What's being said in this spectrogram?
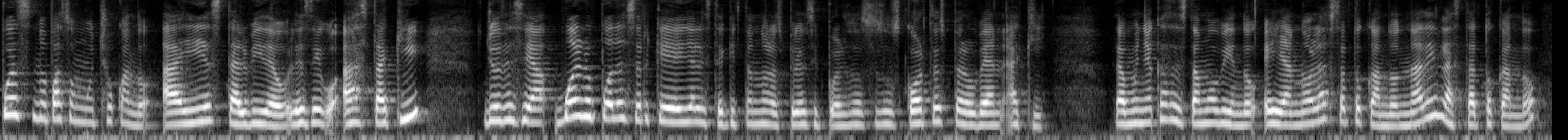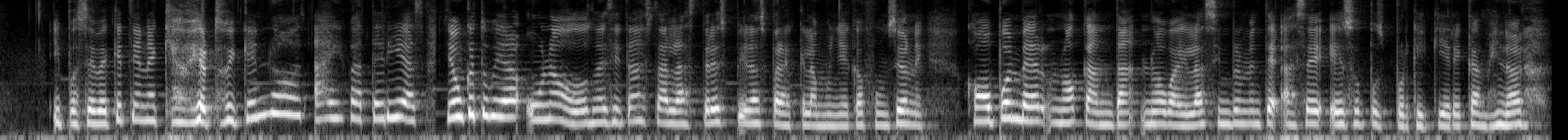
Pues no pasó mucho cuando ahí está el video. Les digo, hasta aquí yo decía, bueno, puede ser que ella le esté quitando las pilas y por eso hace esos cortes, pero vean aquí. La muñeca se está moviendo, ella no la está tocando, nadie la está tocando y pues se ve que tiene que abierto y que no, hay baterías. Y aunque tuviera una o dos, necesitan estar las tres pilas para que la muñeca funcione. Como pueden ver, no canta, no baila, simplemente hace eso pues porque quiere caminar.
